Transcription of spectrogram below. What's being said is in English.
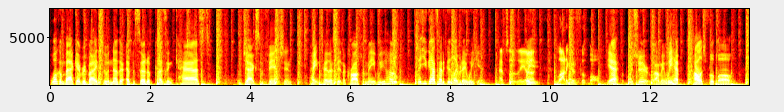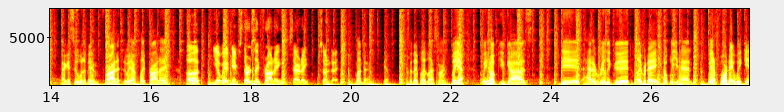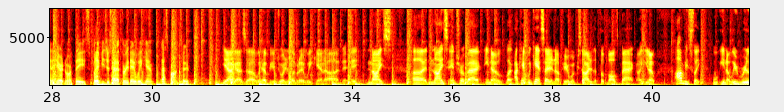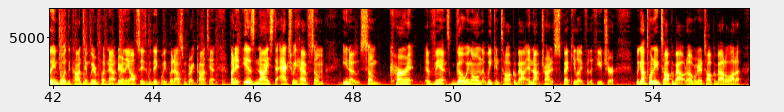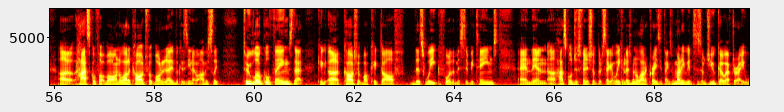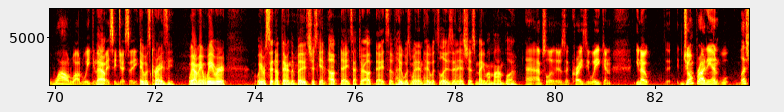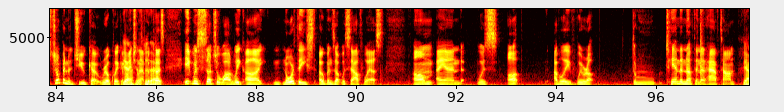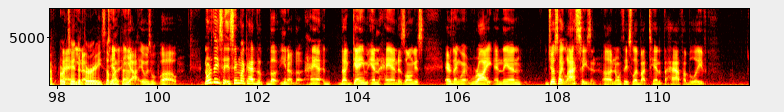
Welcome back, everybody, to another episode of Cousin Cast. I'm Jackson Finch and Peyton Taylor sitting across from me. We hope that you guys had a good Labor Day weekend. Absolutely. Uh, a lot of good football. Yeah, for sure. I mean, we have college football. I guess it would have been Friday. Do we have to play Friday? Uh, yeah, we had games Thursday, Friday, Saturday, Sunday. Monday. Yeah. So they played last night. But yeah, we hope you guys did had a really good Labor Day. Hopefully you had we had a four day weekend here at Northeast. But if you just had a three day weekend, that's fine too. Yeah, guys. Uh, we hope you enjoyed your Labor Day weekend. Uh, it, it- nice, uh, nice intro back. You know, like I can't, we can't say it enough here. We're excited that football's back. Uh, you know, obviously, you know, we really enjoyed the content we were putting out during the off season. We think we put out some great content, but it is nice to actually have some, you know, some current events going on that we can talk about and not trying to speculate for the future. We got plenty to talk about. Uh, we're going to talk about a lot of uh, high school football and a lot of college football today because you know, obviously two local things that uh, college football kicked off this week for the Mississippi teams, and then uh, high school just finished up their second week, and there's been a lot of crazy things. We might even get to some JUCO after a wild, wild week in That- the MACJC. It was crazy. We I mean we were we were sitting up there in the booths just getting updates after updates of who was winning, who was losing. It's just making my mind blow. Uh, absolutely, it was a crazy week, and you know, jump right in. Let's jump into JUCO real quick and Yeah, mention that do that. because it was such a wild week. Uh, Northeast opens up with Southwest, um, and was up. I believe we were up th- ten to nothing at halftime. Yeah, or And, ten to know, three, something 10 like that. Yeah, it was. Uh, Northeast. It seemed like I had the, the you know the hand the game in hand as long as everything went right, and then just like last season, uh, Northeast led by ten at the half, I believe.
